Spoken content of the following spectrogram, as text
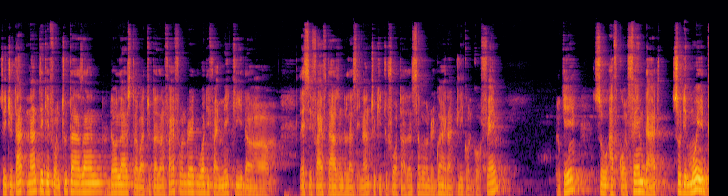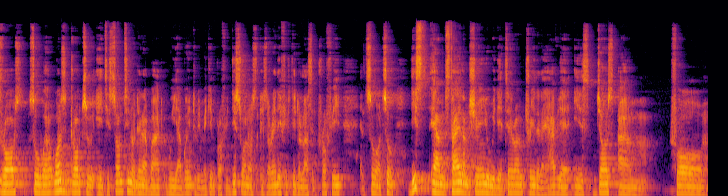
So it will now take it from two thousand dollars to about two thousand five hundred. What if i make it um let's say five thousand dollars and I took it to four thousand seven hundred? Go ahead and click on confirm okay? So i've confirmed that. So the more it drops, so when once it drops to 80 something or thereabout, we are going to be making profit. This one is already $50 in profit and so on. So this um, style I'm showing you with the Ethereum trade that I have here is just um, for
